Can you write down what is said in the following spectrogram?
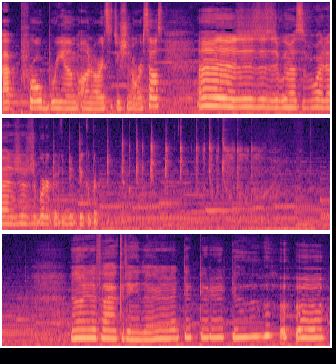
opprobrium on our institution or ourselves. Uh, we must avoid. uh, My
